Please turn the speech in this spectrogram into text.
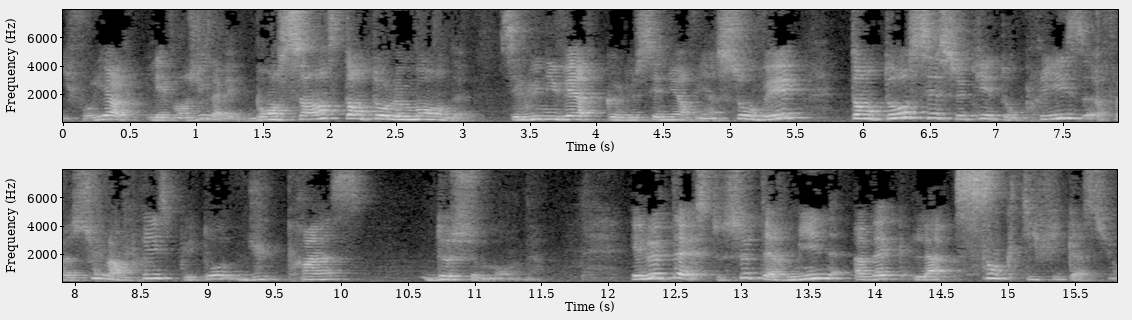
il faut lire l'évangile avec bon sens. Tantôt le monde, c'est l'univers que le Seigneur vient sauver, Tantôt, c'est ce qui est aux prises, enfin sous l'emprise plutôt du prince de ce monde. Et le texte se termine avec la sanctification.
